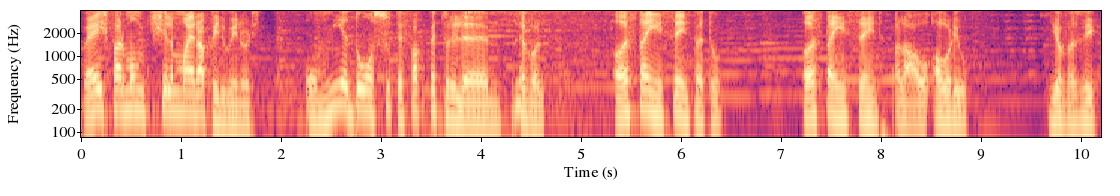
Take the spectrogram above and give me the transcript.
Păi aici farmăm cel mai rapid win-uri. 1200 fac peturile level. Ăsta e insane petul. Ăsta e insane, ăla auriu. Eu vă zic.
